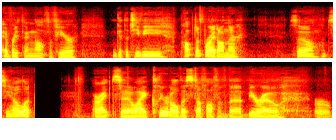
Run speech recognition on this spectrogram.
everything off of here and get the TV propped up right on there. So, let's see how it looks. Alright, so I cleared all this stuff off of the bureau, or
